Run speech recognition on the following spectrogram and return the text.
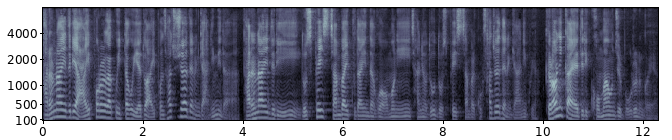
다른 아이들이 아이폰을 갖고 있다고 얘도 아이폰 사주셔야 되는 게 아닙니다. 다른 아이들이 노스페이스 잠바 입고 다닌다고 어머니 자녀도 노스페이스 잠바를 꼭 사줘야 되는 게 아니고요. 그러니까 애들이 고마운 줄 모르는 거예요.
